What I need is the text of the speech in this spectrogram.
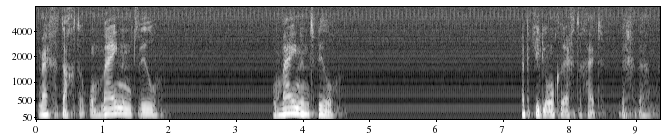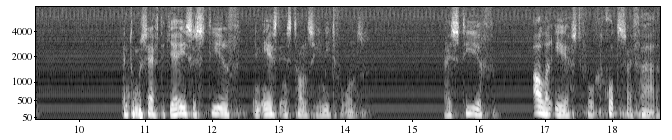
mijn gedachten, om mijnend wil. Om mijnend wil. Heb ik jullie ongerechtigheid weggedaan. En toen besefte ik, Jezus stierf in eerste instantie niet voor ons. Hij stierf allereerst voor God zijn Vader.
